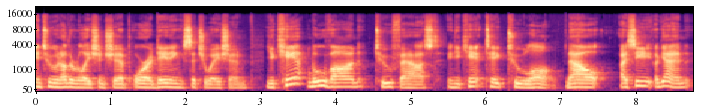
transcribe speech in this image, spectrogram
into another relationship or a dating situation, you can't move on too fast and you can't take too long. Now, I see again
